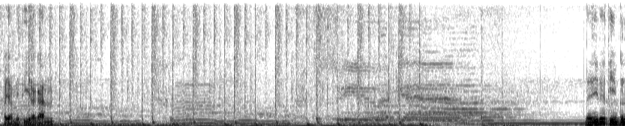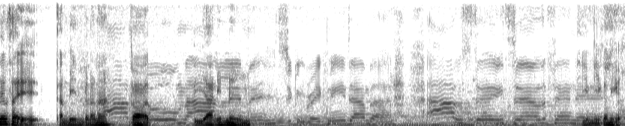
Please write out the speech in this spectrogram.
ขอยังไม่ตีแล้วกัน เดี๋ยวนี้ทุกทีมก็เริ่มใส่การบินกันแล้วนะ ก็ตียากนิดนึงทีมนี้ก็มีโค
